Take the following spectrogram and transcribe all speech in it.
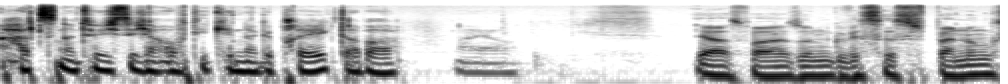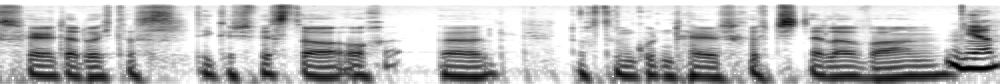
hat es natürlich sicher auch die Kinder geprägt, aber naja. Ja, es war so ein gewisses Spannungsfeld, dadurch, dass die Geschwister auch äh, doch zum guten Teil Schriftsteller waren. Ja,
